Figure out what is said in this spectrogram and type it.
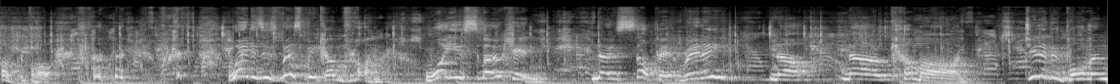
Horrible. Oh. Where does this recipe come from? What are you smoking? No, stop it. Really? No, no, come on. Do you live in Portland?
